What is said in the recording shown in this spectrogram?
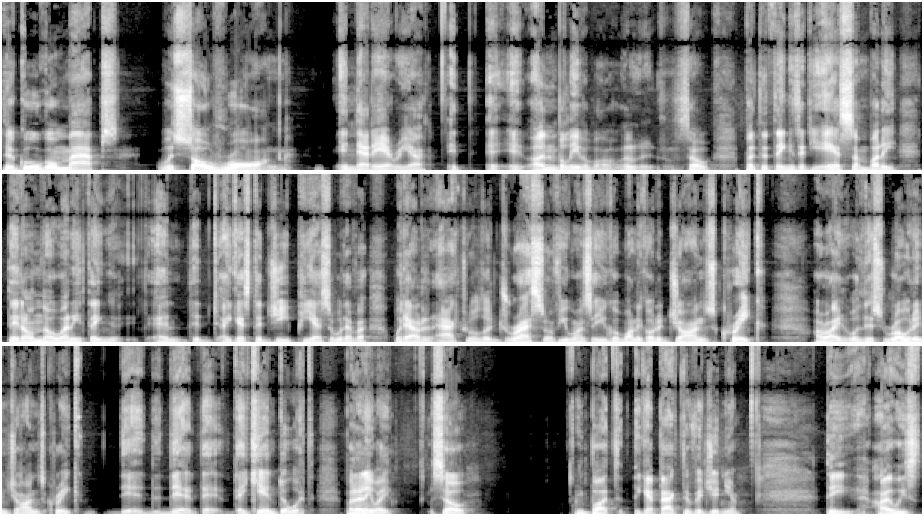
the Google Maps was so wrong in that area, it it, unbelievable. So, but the thing is that you ask somebody, they don't know anything, and the, I guess the GPS or whatever, without an actual address, or if you want to say you go, want to go to Johns Creek, all right, well, this road in Johns Creek, they, they, they, they can't do it. But anyway, so, but to get back to Virginia, the I always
